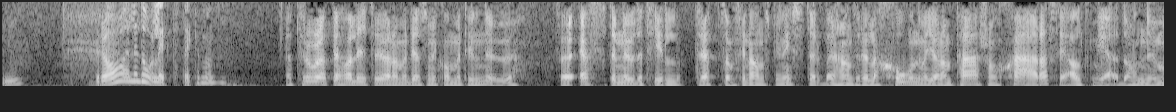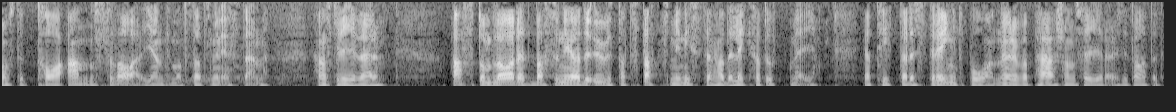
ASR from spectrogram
Mm. Bra eller dåligt? Det kan man... Jag tror att det har lite att göra med det som vi kommer till nu. För efter Nuder tillträtt som finansminister bör hans relation med Göran Persson skära sig allt mer då han nu måste ta ansvar gentemot statsministern. Han skriver Aftonbladet basunerade ut att statsministern hade läxat upp mig. Jag tittade strängt på, nu är det vad Persson säger här i citatet.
